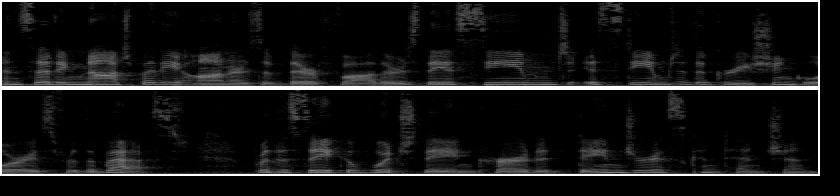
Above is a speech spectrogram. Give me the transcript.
and setting naught by the honors of their fathers, they esteemed, esteemed the Grecian glories for the best, for the sake of which they incurred a dangerous contention,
